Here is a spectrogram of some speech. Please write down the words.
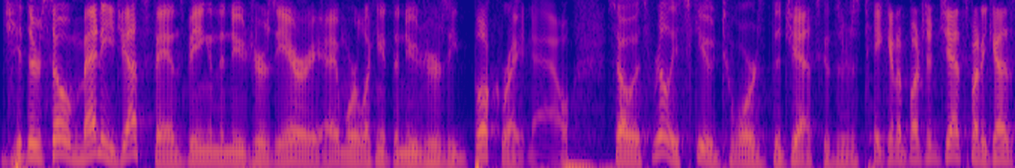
There's so many Jets fans being in the New Jersey area, and we're looking at the New Jersey book right now. So it's really skewed towards the Jets because they're just taking a bunch of Jets money. Because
